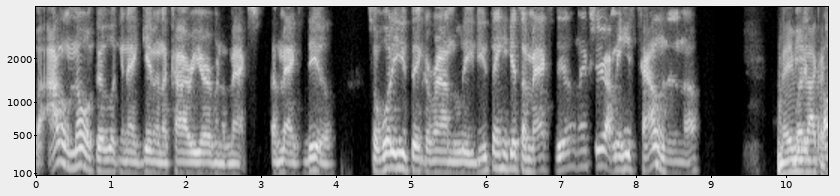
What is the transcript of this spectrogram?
But I don't know if they're looking at giving a Kyrie Irving a max a max deal. So what do you think around the league? Do you think he gets a max deal next year? I mean, he's talented enough. Maybe like a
